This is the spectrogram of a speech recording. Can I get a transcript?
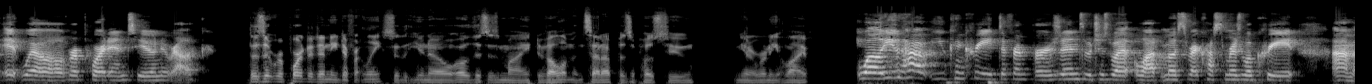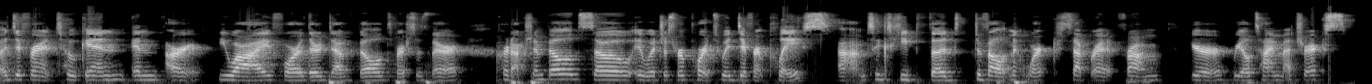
It will report into New Relic. Does it report it any differently so that you know, oh, this is my development setup as opposed to, you know, running it live? Well, you have you can create different versions, which is what a lot most of our customers will create um, a different token in our UI for their dev builds versus their production builds. So it would just report to a different place um, to keep the development work separate from your real time metrics.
